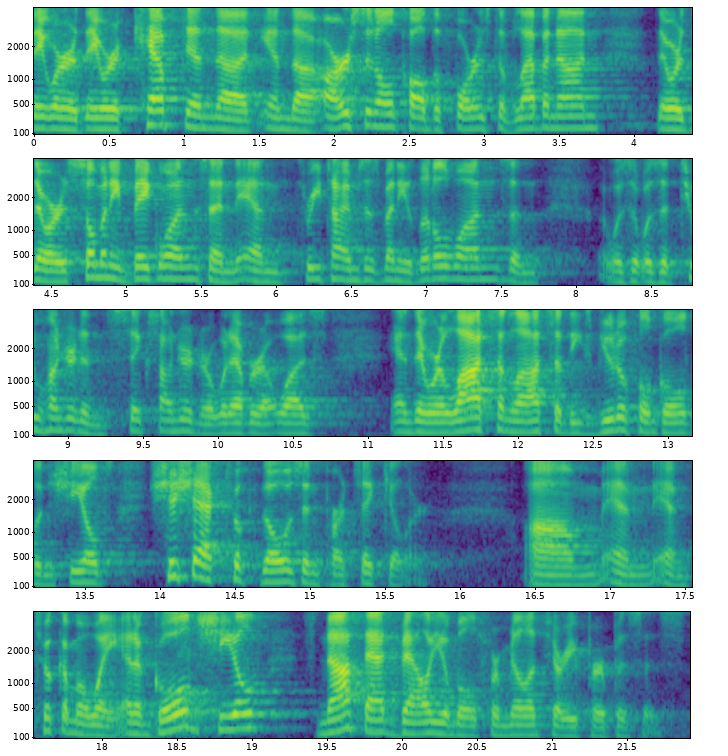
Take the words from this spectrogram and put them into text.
they were, they were kept in the, in the arsenal called the Forest of Lebanon. There were, there were so many big ones and, and three times as many little ones. And it was, it was a 200 and 600 or whatever it was. And there were lots and lots of these beautiful golden shields. Shishak took those in particular um, and, and took them away. And a gold shield is not that valuable for military purposes.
